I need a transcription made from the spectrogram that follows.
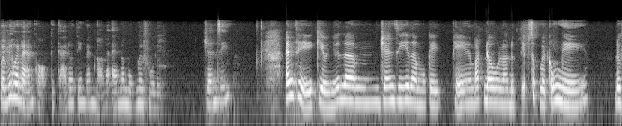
bởi vì hồi nãy em có cái cái đầu tiên em nói là em là một người phụ nữ. Gen Z. Em thấy kiểu như là Gen Z là một cái thế bắt đầu là được tiếp xúc với công nghệ được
